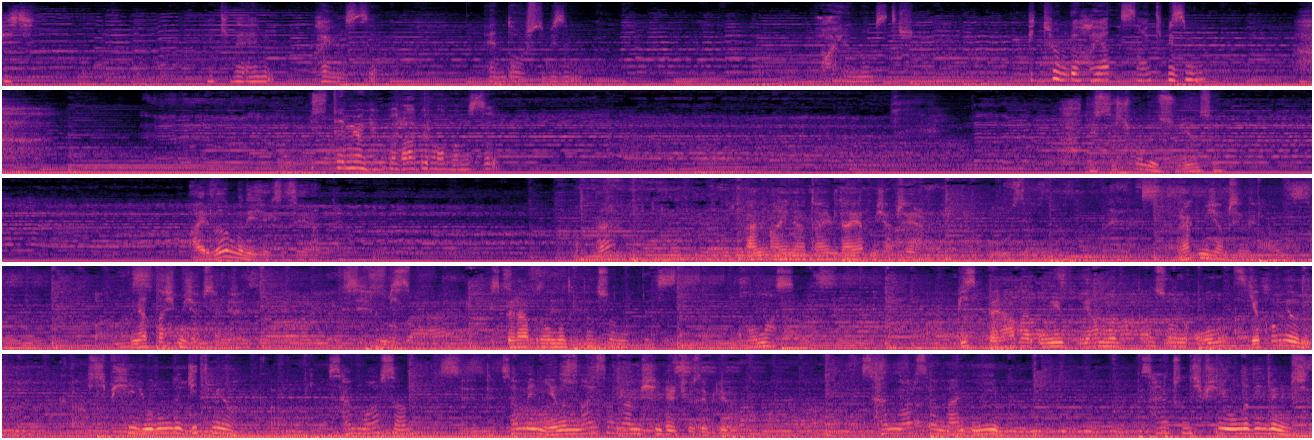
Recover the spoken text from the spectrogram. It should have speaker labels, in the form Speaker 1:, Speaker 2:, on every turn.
Speaker 1: Hiç. Belki de en hayırlısı, en doğrusu bizim ayrılmamızdır. Bir türlü hayat sanki bizim istemiyor gibi beraber olmamızı.
Speaker 2: Ne saçmalıyorsun ya sen? Ayrılalım mı diyeceksin Seyran'la? Ha? Ben aynı hatayı bir daha yapmayacağım Seyran. Bırakmayacağım seni. İnatlaşmayacağım seninle. Biz, biz beraber olmadıktan sonra olmaz. Biz beraber uyuyup uyanmadıktan sonra olmaz. Yapamıyorum. Hiçbir şey yolunda gitmiyor. Sen varsan, sen benim yanımdaysan ben bir şeyleri çözebiliyorum. Sen varsan ben iyiyim. Sen yoksan hiçbir şey yolunda değil benim için.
